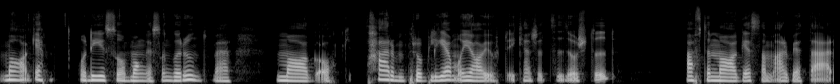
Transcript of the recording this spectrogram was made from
mage. Och det är så många som går runt med mag och tarmproblem och jag har gjort det i kanske tio års tid. Haft en mage som arbetar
